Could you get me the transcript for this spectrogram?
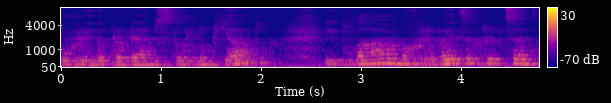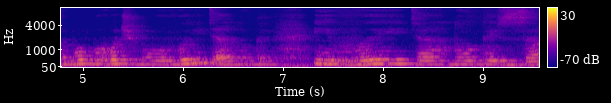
бугри направляємо в сторону п'яток. І плавно хребет за хребцем, немов ми хочемо витягнути і витягнутись за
